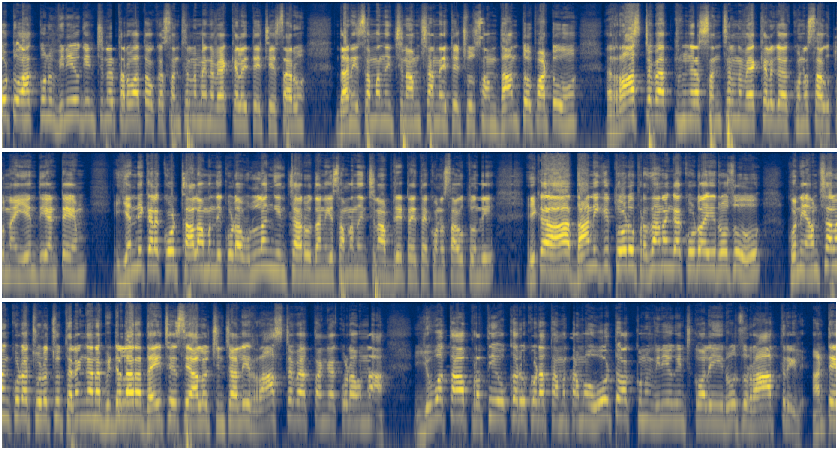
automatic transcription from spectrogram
ఓటు హక్కును వినియోగించిన తర్వాత ఒక సంచలనమైన వ్యాఖ్యలు అయితే చేశారు. దానికి సంబంధించిన అంశాన్ని అయితే చూసాం. దాంతోపాటు రాష్ట్ర సంచలన వ్యాఖ్యలుగా కొనసాగుతున్నాయి. ఏంటి అంటే ఎన్నికల కోడ్ చాలామంది కూడా ఉల్లంఘించారు. దానికి సంబంధించిన అప్డేట్ అయితే కొనసాగుతుంది. ఇక దానికి తోడు ప్రధానంగా కూడా ఈరోజు కొన్ని అంశాలను కూడా చూడొచ్చు. తెలంగాణ బిడ్డలారా దయచేసి ఆలోచించాలి. రాష్ట్ర వ్యాప్తంగా కూడా ఉన్న యువత ప్రతి ఒక్కరు కూడా తమ తమ ఓటు హక్కును వినియోగించుకోవాలి. ఈ రోజు రాత్రి అంటే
